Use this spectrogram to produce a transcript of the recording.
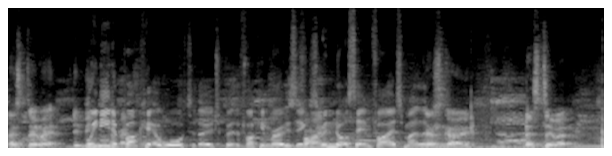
Let's do it. It'd be We need a so bucket of water though to put the fucking rose in because Fine. we're not setting fire to my living Let's room. go. Let's do it.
